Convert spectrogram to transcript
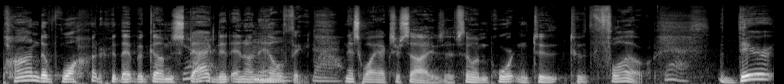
pond of water that becomes stagnant and mm-hmm. unhealthy. Mm, wow. And that's why exercise is so important to to flow. Yes. There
